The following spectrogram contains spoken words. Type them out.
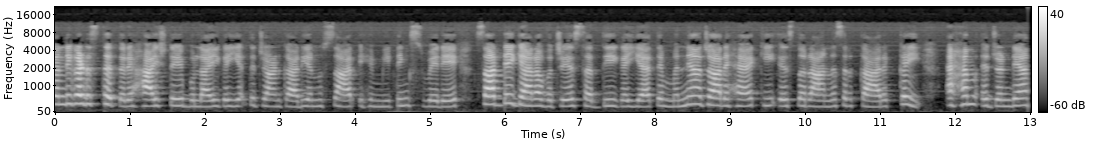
ਚੰਡੀਗੜ੍ਹ ਸਥਿਤ ਰਿਹਾਇਸ਼ ਤੇ ਬੁਲਾਈ ਗਈ ਹੈ ਤੇ ਜਾਣਕਾਰੀ ਅਨੁਸਾਰ ਇਹ ਮੀਟਿੰਗ ਸਵੇਰੇ 11:30 ਵਜੇ ਸੱਦੀ ਗਈ ਹੈ ਤੇ ਮੰਨਿਆ ਜਾ ਰਿਹਾ ਹੈ ਕਿ ਇਸ ਦੌਰਾਨ ਸਰਕਾਰ ਕਈ ਅਹਿਮ ਏਜੰਡਿਆਂ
